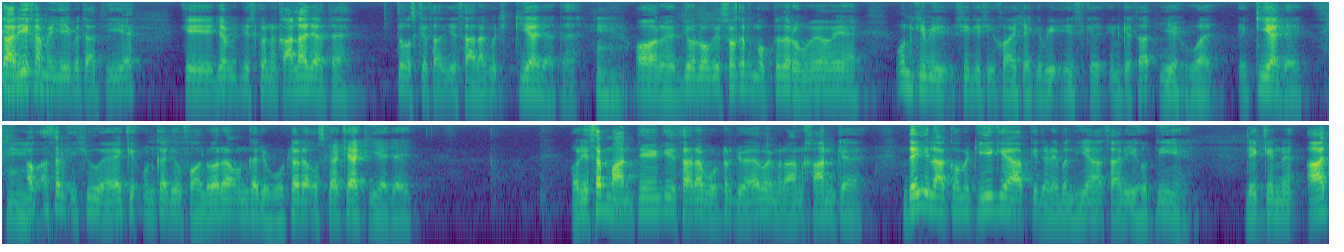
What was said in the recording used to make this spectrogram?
तारीख हमें यही बताती है कि जब जिसको निकाला जाता है तो उसके साथ ये सारा कुछ किया जाता है। हम्म। और जो लोग इस वक्त मुख्तदर हुए हुए हैं उनकी भी सीधी सी ख्वाहिश है कि भी इसके इनके साथ ये हुआ किया जाए। अब असल इशू है कि उनका जो फॉलोअर है उनका जो वोटर है उसका क्या किया जाए? और ये सब मानते हैं कि सारा वोटर जो है वो इमरान खान का है। दही इलाकों में ठीक है आपकी जड़ेबंदियाँ सारी होती हैं। लेकिन आज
